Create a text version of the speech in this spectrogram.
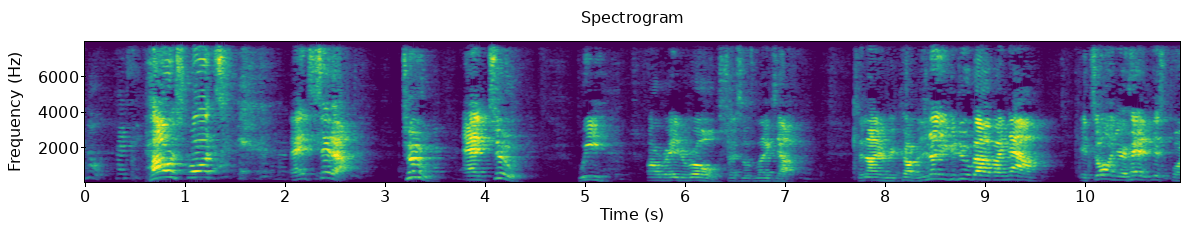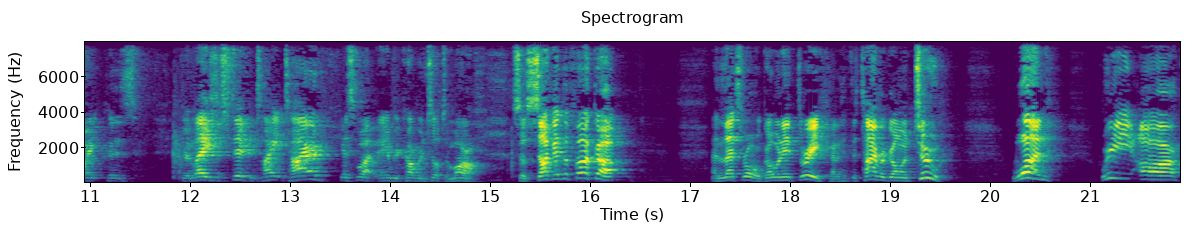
No, power squats and sit out. Two and two. We are ready to roll. Stretch those legs out. They're not even recovered. There's nothing you can do about it by now. It's all in your head at this point because if your legs are stiff and tight and tired, guess what? They ain't recovering until tomorrow. So suck it the fuck up and let's roll. Going in three. Gotta hit the timer going two, one. We are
